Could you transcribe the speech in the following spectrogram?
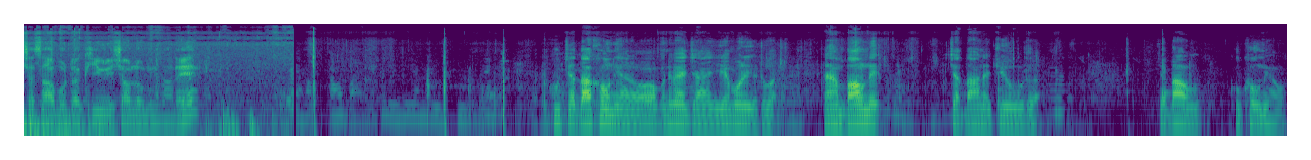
ချက်စားဖို့အတွက်ခီးယူတွေရှောက်လုပ်နေပါတယ်အခုကြက်သားခုံနေရတော့မနေ့ကကြာရင်ရဲဘော်တွေအတွက် ရန်ပေါင်းနဲ့ကြက်သားနဲ့ကျွေးဖို့အတွက်ကြက်သားကိုခုခုံနေရပါ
